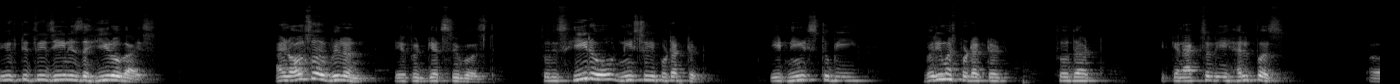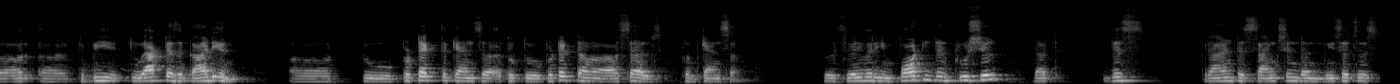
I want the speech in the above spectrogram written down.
P53 gene is the hero guys and also a villain if it gets reversed. So this hero needs to be protected. It needs to be very much protected so that it can actually help us uh, uh, to be to act as a guardian uh, to protect the cancer to, to protect ourselves from cancer so it's very very important and crucial that this grant is sanctioned and researchers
